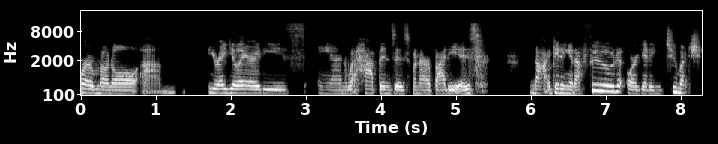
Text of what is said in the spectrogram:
hormonal um, irregularities, and what happens is when our body is not getting enough food or getting too much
